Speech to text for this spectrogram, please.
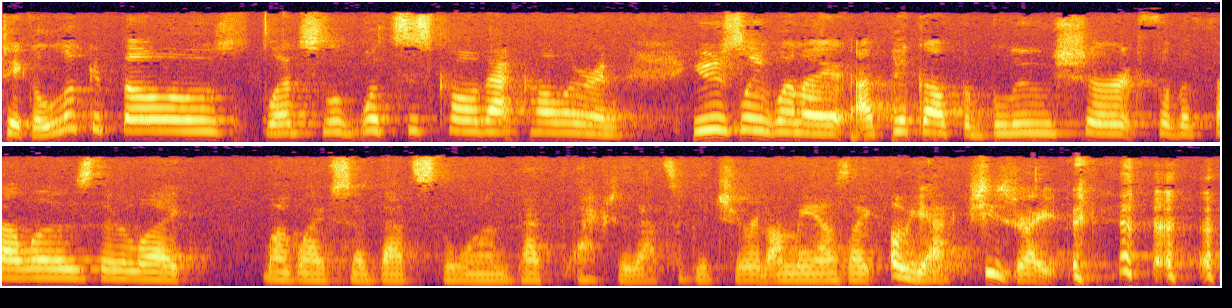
take a look at those. Let's look, what's this color, that color, and usually when I, I pick out the blue shirt for the fellas, they're like, my wife said that's the one. That actually, that's a good shirt on me. I was like, oh yeah, she's right.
